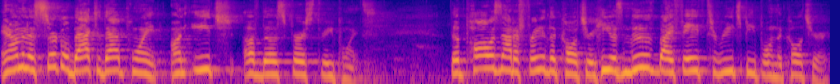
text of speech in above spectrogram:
And I'm going to circle back to that point on each of those first three points. That Paul was not afraid of the culture, he was moved by faith to reach people in the culture.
